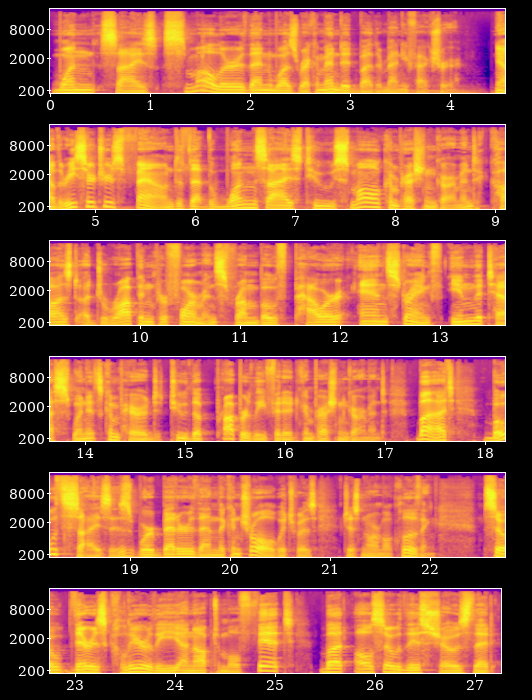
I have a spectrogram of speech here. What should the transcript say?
one size smaller than was recommended by the manufacturer. Now, the researchers found that the one size too small compression garment caused a drop in performance from both power and strength in the tests when it's compared to the properly fitted compression garment. But both sizes were better than the control, which was just normal clothing. So there is clearly an optimal fit, but also this shows that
